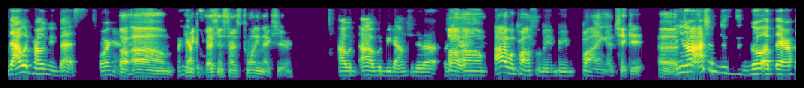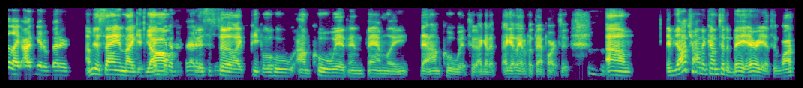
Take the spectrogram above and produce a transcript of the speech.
that would probably be best for him. So um, I mean, Confessions turns twenty next year. I would I would be down to do that. So sure. um, I would possibly be buying a ticket. Uh, you know, I should just go up there. I feel like I'd get a better. I'm just saying, like, if y'all, get a better this is to like people who I'm cool with and family that I'm cool with too. I gotta, I guess I gotta put that part too. Um, if y'all trying to come to the Bay Area to watch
